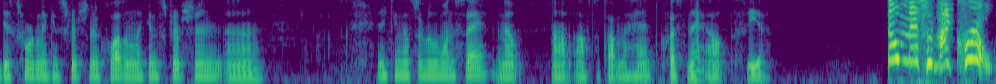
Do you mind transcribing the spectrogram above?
Discord link inscription, club and link inscription. Uh, anything else I really want to say? Nope, not off the top of my head. Quest out. See ya. Don't mess with my crew!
